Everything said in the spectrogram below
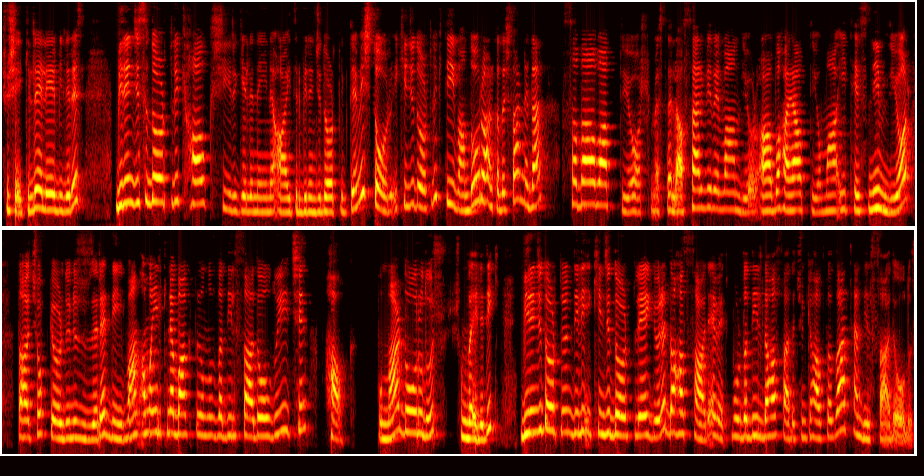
şu şekilde eleyebiliriz. Birincisi dörtlük halk şiiri geleneğine aittir birinci dörtlük demiş. Doğru. İkinci dörtlük divan. Doğru arkadaşlar. Neden? Sadavat diyor. Mesela servi revan diyor. Abı hayat diyor. Mai tesnim diyor. Daha çok gördüğünüz üzere divan. Ama ilkine baktığımızda dil sade olduğu için halk. Bunlar doğrudur. Şunu da eledik. Birinci dörtlüğün dili ikinci dörtlüğe göre daha sade. Evet burada dil daha sade. Çünkü halkta zaten dil sade olur.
